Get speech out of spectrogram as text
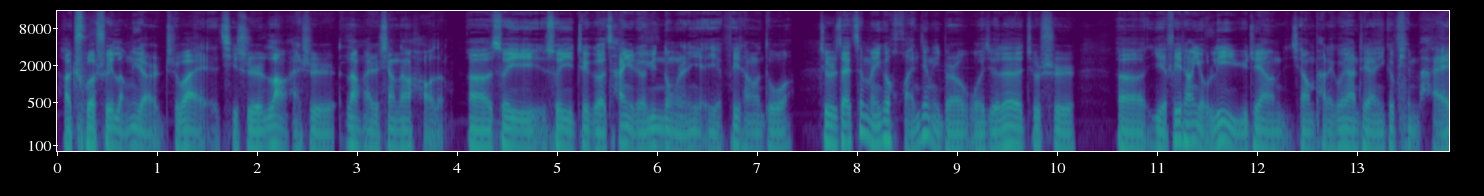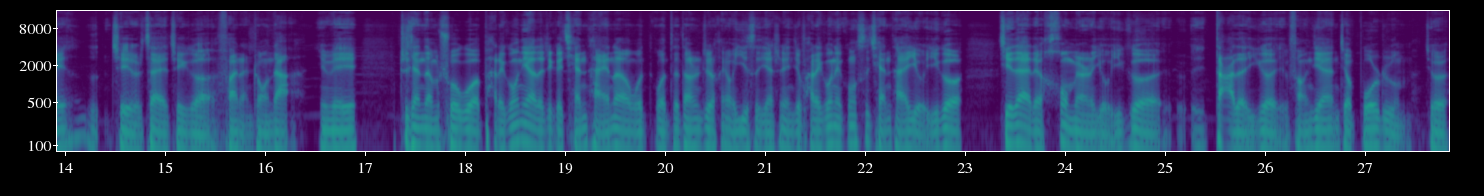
啊。除了水冷一点之外，其实浪还是浪还是相当好的呃，所以所以这个参与这个运动人也也非常的多。就是在这么一个环境里边，我觉得就是呃也非常有利于这样像帕里贡亚这样一个品牌，这个在这个发展壮大，因为。之前咱们说过，帕雷贡尼亚的这个前台呢，我我在当时觉得很有意思一件事情，就帕雷贡尼亚公司前台有一个接待的后面呢有一个大的一个房间叫 boardroom，就是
